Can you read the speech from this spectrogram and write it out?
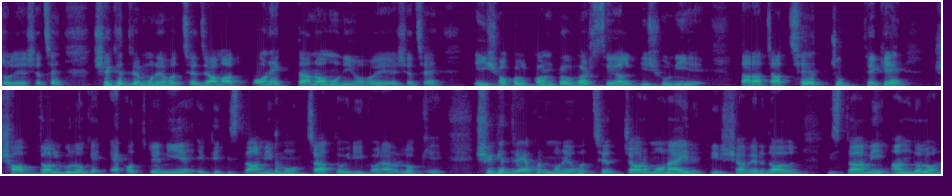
চলে এসেছে, সেক্ষেত্রে মনে হচ্ছে জামাত অনেকটা নমনীয় হয়ে এসেছে এই সকল কন্ট্রোভার্সিয়াল ইস্যু নিয়ে। তারা চাচ্ছে চুপ থেকে সব দলগুলোকে একত্রে নিয়ে একটি ইসলামী মোর্চা তৈরি করার লক্ষ্যে। সেক্ষেত্রে এখন মনে হচ্ছে চরমনাইর পীরসাবের দল ইসলামী আন্দোলন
